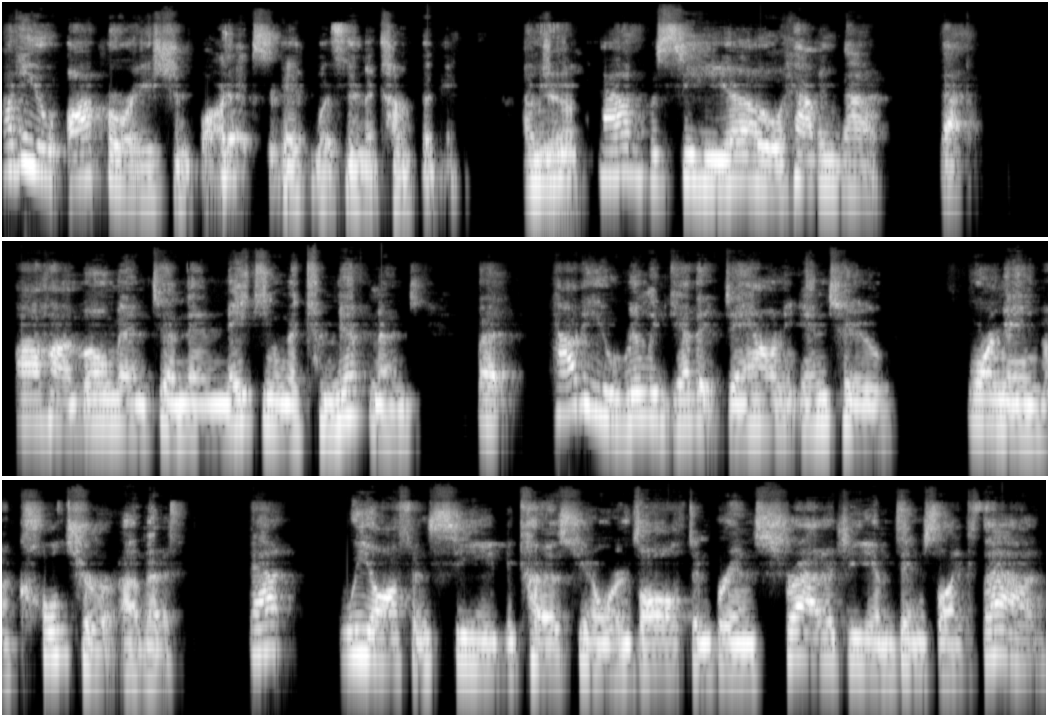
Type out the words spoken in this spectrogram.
How do you operationalize it within a company? I mean, yeah. you have the CEO having that that aha moment and then making the commitment, but how do you really get it down into forming a culture of it. That we often see because, you know, we're involved in brand strategy and things like that.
